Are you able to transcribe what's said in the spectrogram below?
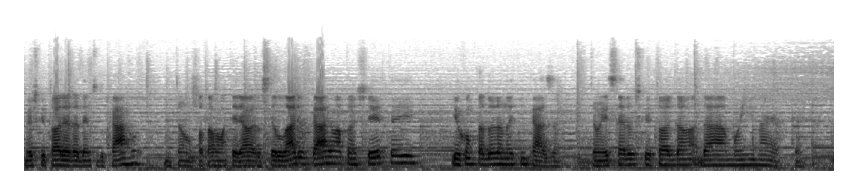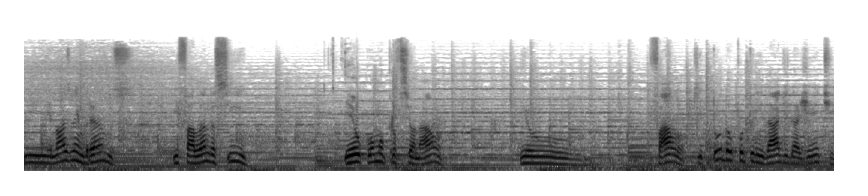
Meu escritório era dentro do carro, então faltava material, era o celular e o carro, uma prancheta e, e o computador à noite em casa. Então esse era o escritório da, da Moinho na época. E nós lembramos, e falando assim, eu como profissional, eu falo que toda oportunidade da gente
